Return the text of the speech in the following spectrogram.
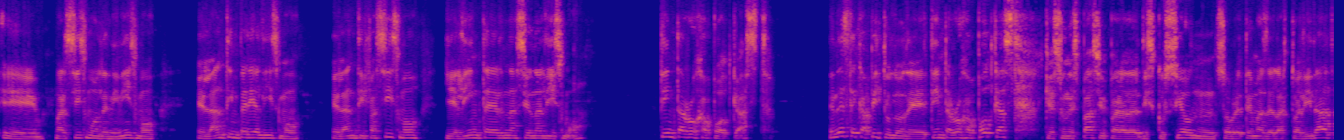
eh, marxismo-leninismo, el antiimperialismo, el antifascismo y el internacionalismo. Tinta Roja Podcast. En este capítulo de Tinta Roja Podcast, que es un espacio para discusión sobre temas de la actualidad,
